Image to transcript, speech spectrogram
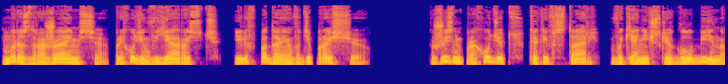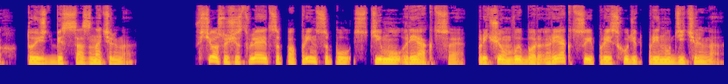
мы раздражаемся, приходим в ярость или впадаем в депрессию. Жизнь проходит, как и в старь, в океанических глубинах, то есть бессознательно. Все осуществляется по принципу стимул-реакция, причем выбор реакции происходит принудительно.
